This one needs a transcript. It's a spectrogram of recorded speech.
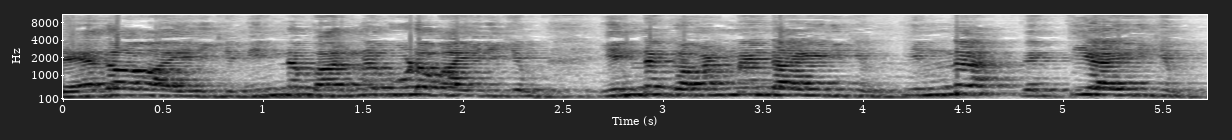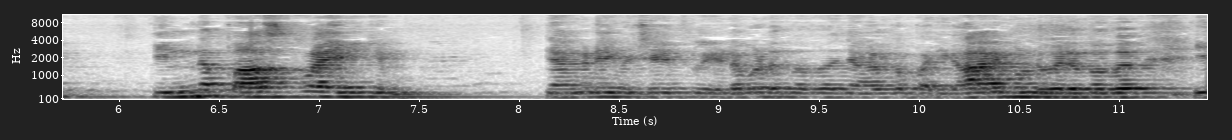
നേതാവായിരിക്കും ഇന്ന ഭരണകൂടമായിരിക്കും ഇന്ന ഗവൺമെന്റ് ആയിരിക്കും ഇന്ന വ്യക്തിയായിരിക്കും ഇന്ന പാസ്റ്റർ ആയിരിക്കും ഞങ്ങളുടെ ഈ വിഷയത്തിൽ ഇടപെടുന്നത് ഞങ്ങൾക്ക് പരിഹാരം കൊണ്ടുവരുന്നത് ഈ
